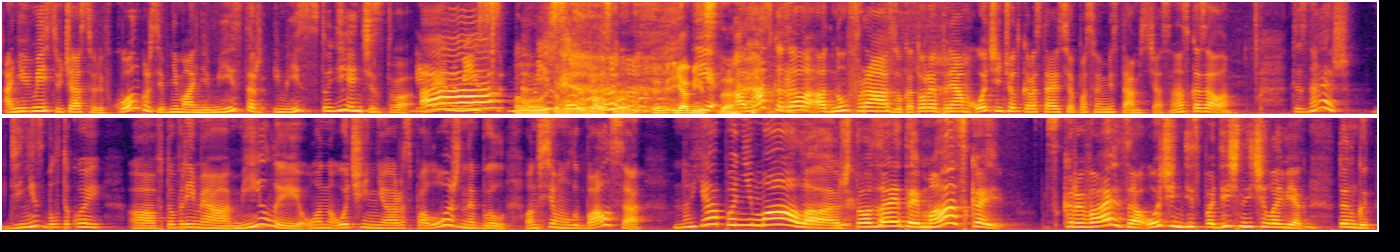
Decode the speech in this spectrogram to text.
Они вместе участвовали в конкурсе, внимание, мистер и мисс студенчества. И Дэн мисс О, мисс. это было ужасно. Я мисс, И да. она сказала одну фразу, которая прям очень четко расставит все по своим местам сейчас. Она сказала, ты знаешь, Денис был такой а, в то время милый, он очень расположенный был, он всем улыбался, но я понимала, что за этой маской скрывается очень деспотичный человек. То он говорит,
